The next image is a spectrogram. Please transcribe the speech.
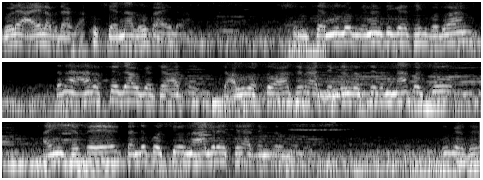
જોડે આયેલા બધા, આખું શહેરના લોકો આયેલા. શહેરનું લોકો વિનંતી કરે છે કે ભગવાન, તમે આ રસ્તે જાઓ કે આ ચાલુ રસ્તો આ છે આ જંગલ રસ્તે તમે ના પડશો. અહીં છે તે ચંદ્રકોશીઓ નાગ છે, આ જંગલમાં શું કે છે?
